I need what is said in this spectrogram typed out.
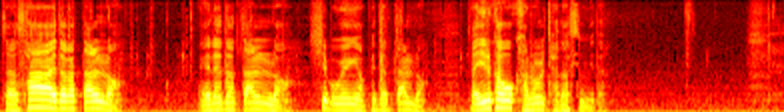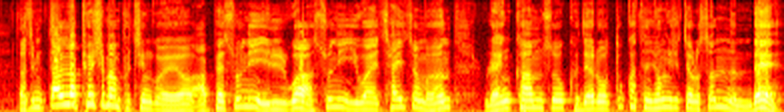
자 4에다가 달러. L에다 달러. 15행의 앞에다 달러. 자 이렇게 하고 가로를 닫았습니다 자 지금 달러 표시만 붙인 거예요 앞에 순위 1과 순위 2와의 차이점은 랭크 함수 그대로 똑같은 형식대로 썼는데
